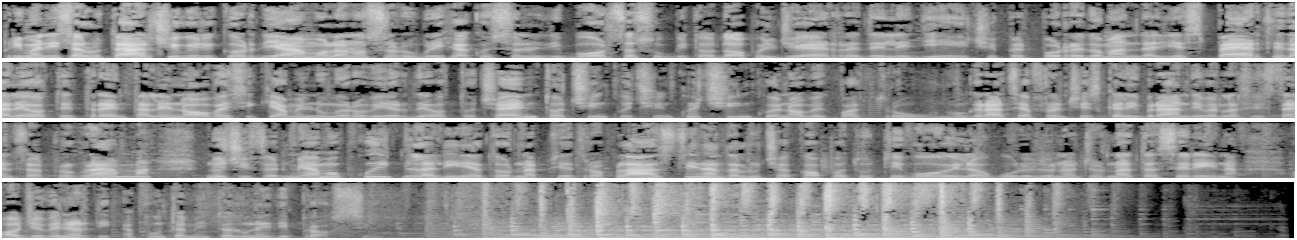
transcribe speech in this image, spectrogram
Prima di salutarci vi ricordiamo la nostra rubrica Questione di Borsa subito dopo il GR delle 10. Per porre domande agli esperti dalle 8.30 alle 9 si chiama il numero verde 800 555 941. Grazie a Francesca Librandi per l'assistenza al programma. Noi ci fermiamo qui. La linea torna a Pietro Plastina. Da Lucia Coppa a tutti voi l'augurio di una giornata serena. Oggi è venerdì, appuntamento a lunedì prossimo.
